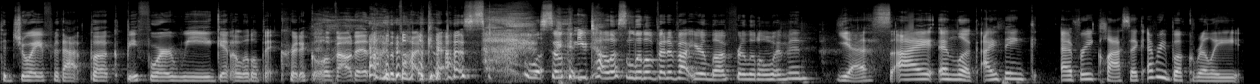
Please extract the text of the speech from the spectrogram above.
the joy for that book before we get a little bit critical about it on the podcast. so, can you tell us a little bit about your love for Little Women? Yes. I, and look, I think every classic, every book really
